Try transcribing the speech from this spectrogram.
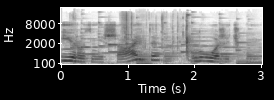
і розмішайте ложечкою.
